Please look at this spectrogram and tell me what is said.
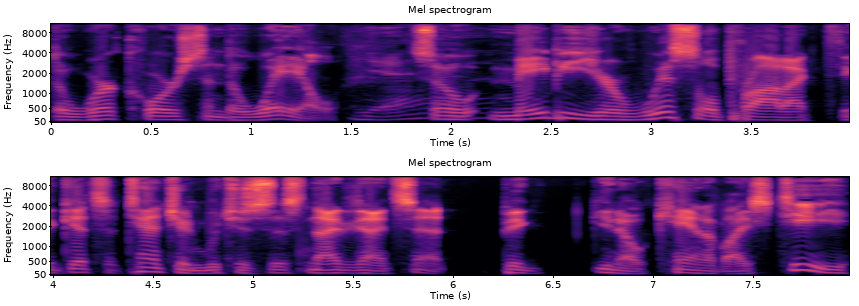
the workhorse, and the whale. Yeah. So maybe your whistle product that gets attention, which is this ninety nine cent big, you know, can of iced tea.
